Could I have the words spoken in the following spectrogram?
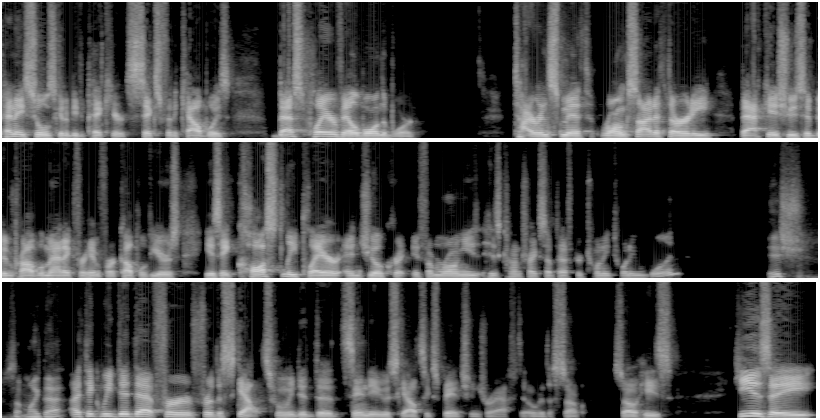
Penei is going to be the pick here at six for the Cowboys. Best player available on the board. Tyron Smith, wrong side of 30. Back issues have been problematic for him for a couple of years. He is a costly player. And Joe, correct if I'm wrong, his contract's up after 2021. Ish, something like that. I think we did that for for the Scouts when we did the San Diego Scouts expansion draft over the summer. So he's he is a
